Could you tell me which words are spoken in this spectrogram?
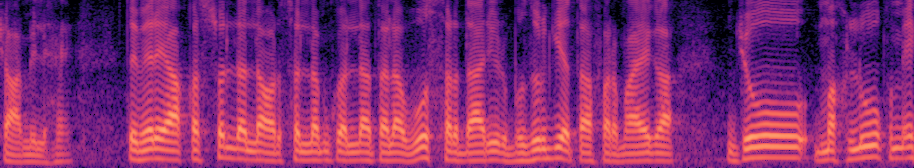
شامل ہیں۔ تو میرے آقا صلی اللہ علیہ وسلم کو اللہ تعالیٰ وہ سرداری اور بزرگی عطا فرمائے گا جو مخلوق میں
